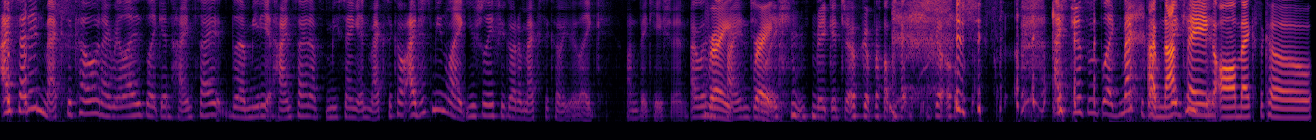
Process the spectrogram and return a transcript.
I said in Mexico, and I realized, like, in hindsight, the immediate hindsight of me saying in Mexico, I just mean, like, usually if you go to Mexico, you're, like, on vacation. I wasn't Right, trying to, right. like, make a joke about Mexico. It's just- I just was like, Mexico. I'm not vacation. saying all Mexico,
